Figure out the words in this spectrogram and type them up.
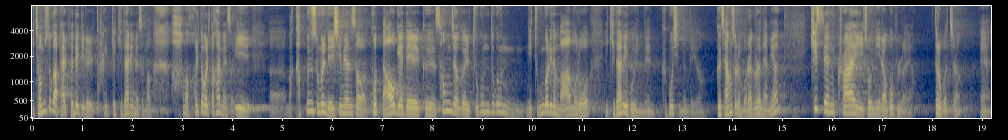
이 점수가 발표되기를 딱 이렇게 기다리면서 막, 아, 막 헐떡헐떡하면서 이 어, 막 가쁜 숨을 내쉬면서 곧 나오게 될 그 성적을 두근두근 이 두근거리는 마음으로 이 기다리고 있는 그곳이 있는데요. 그 장소를 뭐라 그러냐면 키스 앤 크라이 존이라고 불러요. 들어봤죠? 예.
